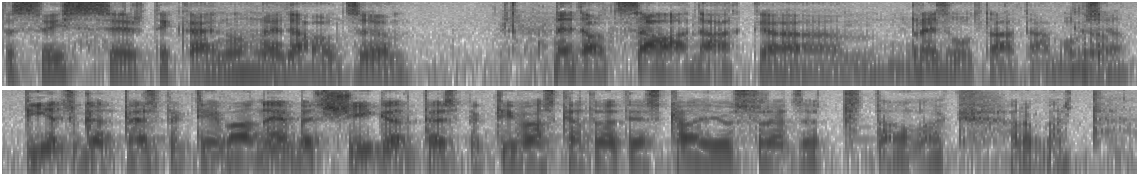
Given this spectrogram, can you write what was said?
tas viss ir tikai nu, nedaudz. Nedaudz savādāk um, rezultātā būs. Jā. Piecu gadu perspektīvā, ne, bet šī gada perspektīvā skatoties, kā jūs redzat tālāk, Roberta.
